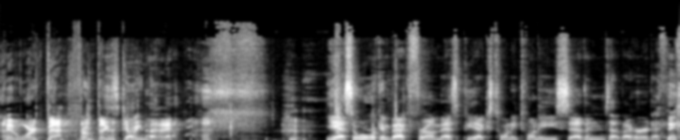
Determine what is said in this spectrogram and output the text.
and work back from Thanksgiving Day. yeah. So we're working back from SPX 2027. Is that what I heard? I think.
